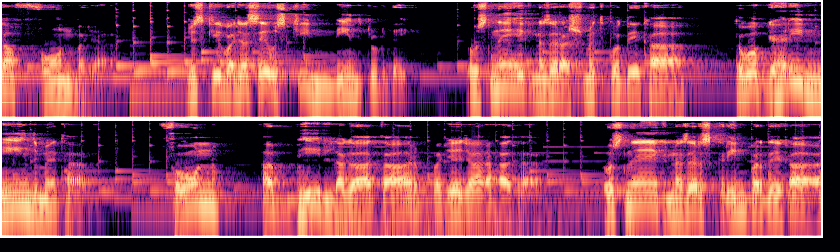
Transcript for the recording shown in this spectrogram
का फ़ोन बजा, जिसकी वजह से उसकी नींद टूट गई। उसने एक नज़र अश्मित को देखा तो वो गहरी नींद में था। फ़ोन अब भी लगातार बजे जा रहा था। उसने एक नज़र स्क्रीन पर देखा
